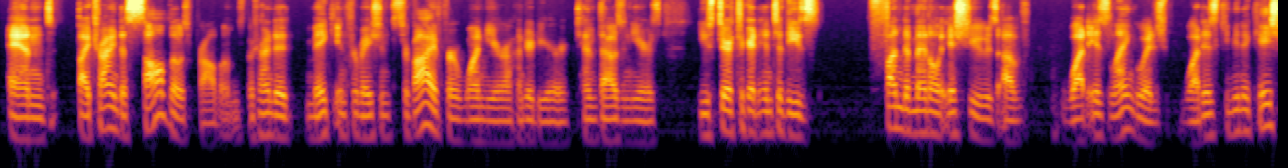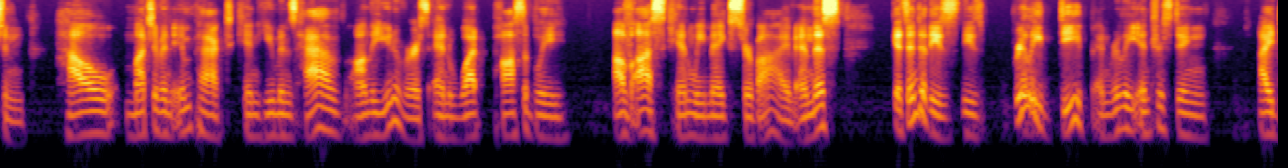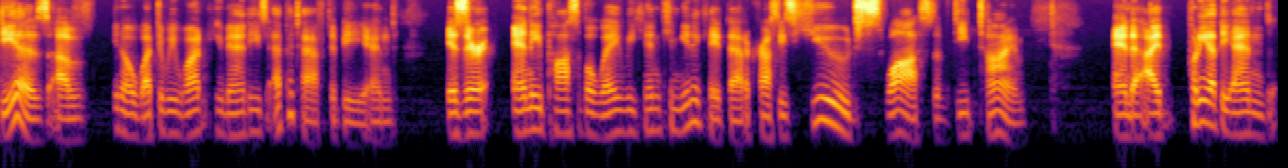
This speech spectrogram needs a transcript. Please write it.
And by trying to solve those problems, by trying to make information survive for one year, 100 year, 10,000 years, you start to get into these fundamental issues of what is language, what is communication, how much of an impact can humans have on the universe, and what possibly of us can we make survive? And this gets into these these really deep and really interesting ideas of you know, what do we want humanity's epitaph to be? And is there any possible way we can communicate that across these huge swaths of deep time? And I putting it at the end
